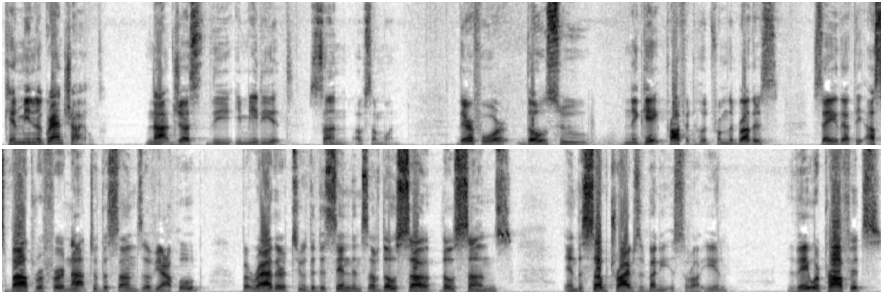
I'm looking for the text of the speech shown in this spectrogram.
can mean a grandchild, not just the immediate son of someone. Therefore, those who negate prophethood from the brothers say that the asbat refer not to the sons of Yaqub, but rather to the descendants of those, son, those sons and the sub tribes of Bani Israel. They were prophets.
